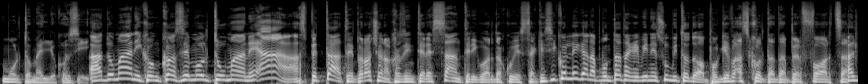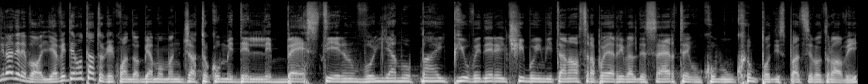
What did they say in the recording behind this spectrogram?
molto meglio così. A domani con cose molto umane. Ah, aspettate, però c'è una cosa interessante riguardo a questa, che si collega alla puntata che viene subito dopo, che va ascoltata per forza. Al di là delle voglie, avete notato che quando abbiamo mangiato come delle bestie e non vogliamo mai più vedere il cibo in vita nostra, poi arriva il dessert e comunque un po' di spazio lo trovi?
